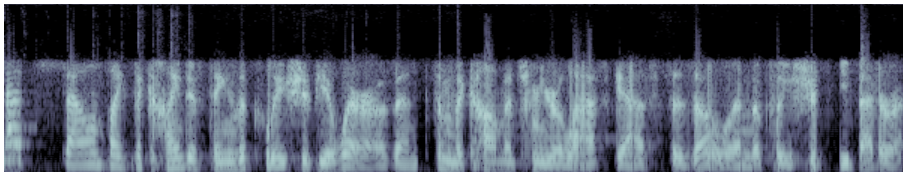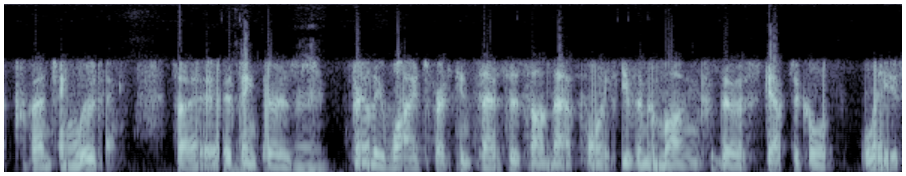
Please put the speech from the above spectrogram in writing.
that sounds like the kind of thing the police should be aware of. And some of the comments from your last guest says, oh, and the police should be better at preventing looting. So I, think there's right. fairly widespread consensus on that point, even among those skeptical of police.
